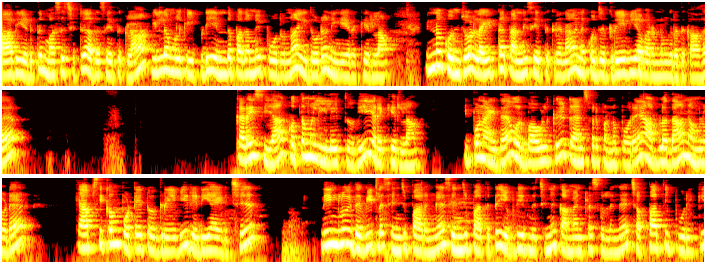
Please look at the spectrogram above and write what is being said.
பாதி எடுத்து மசிச்சுட்டு அதை சேர்த்துக்கலாம். இல்லை உங்களுக்கு இப்படி எந்த பதமே போதும்னா இதோட நீங்கள் இறக்கிடலாம். இன்னும் கொஞ்சம் லைட்டாக தண்ணி சேர்த்துக்கிறேன்னா எனக்கு கொஞ்சம் கிரேவியாக வரணுங்கிறதுக்காக கடைசியாக கொத்தமல்லி இலை தூவி இறக்கிடலாம். இப்போ நான் இதை ஒரு பவுலுக்கு ட்ரான்ஸ்ஃபர் பண்ண போகிறேன் அவ்வளோதான் நம்மளோட கேப்சிகம் பொட்டேட்டோ கிரேவி ரெடி ஆயிடுச்சு. நீங்களும் இதை வீட்டில் செஞ்சு பாருங்கள் செஞ்சு பார்த்துட்டு எப்படி இருந்துச்சுன்னு கமெண்ட்டில் சொல்லுங்கள் சப்பாத்தி பூரிக்கு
